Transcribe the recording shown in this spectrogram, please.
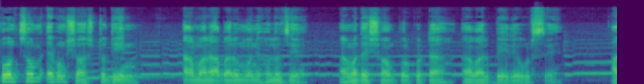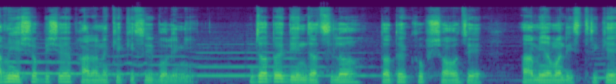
পঞ্চম এবং ষষ্ঠ দিন, আমার আবারও মনে হলো যে আমাদের সম্পর্কটা আবার বেড়ে উঠছে। আমি এসব বিষয়ে ফারানাকে কিছুই বলিনি। যতই দিন যাচ্ছিল, ততই খুব সহজে আমি আমার স্ত্রীকে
